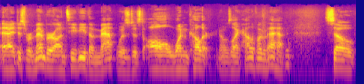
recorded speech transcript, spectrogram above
and i just remember on tv the map was just all one color and i was like how the fuck did that happen so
